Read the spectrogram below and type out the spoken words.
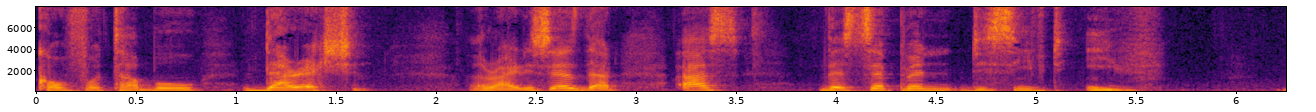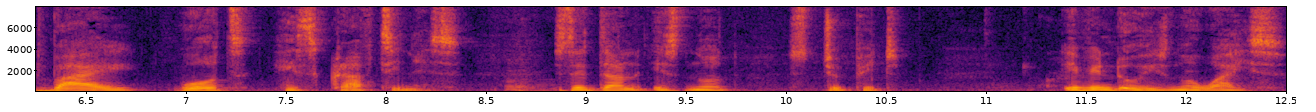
comfortable direction. All right. It says that as the serpent deceived Eve by what? His craftiness. Satan is not stupid, even though he's not wise.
